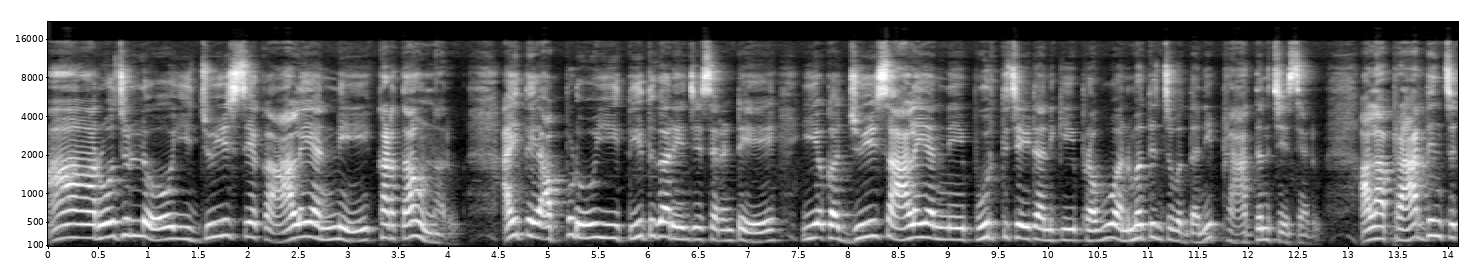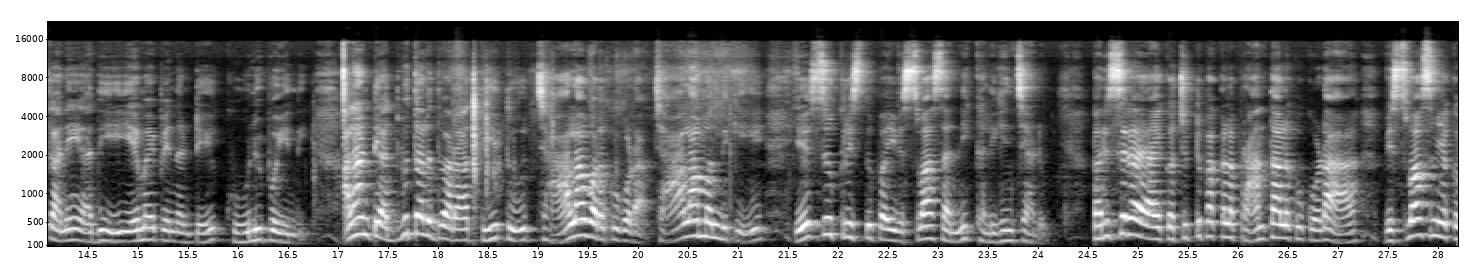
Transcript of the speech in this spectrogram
ఆ రోజుల్లో ఈ జూయిస్ యొక్క ఆలయాన్ని కడతా ఉన్నారు. అయితే అప్పుడు ఈ తీతు గారు ఏం చేశారంటే ఈ యొక్క జూయిస్ ఆలయాన్ని పూర్తి చేయడానికి ప్రభు అనుమతించవద్దని ప్రార్థన చేశాడు. అలా ప్రార్థించగానే అది ఏమైపోయిందంటే కూలిపోయింది. అలాంటి అద్భుతాల ద్వారా తీతు చాలా వరకు కూడా చాలామందికి యేసుక్రీస్తుపై విశ్వాసాన్ని కలిగించాడు. పరిసర ఆ యొక్క చుట్టుపక్కల ప్రాంతాలకు కూడా విశ్వాసం యొక్క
